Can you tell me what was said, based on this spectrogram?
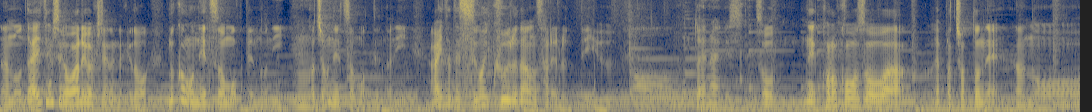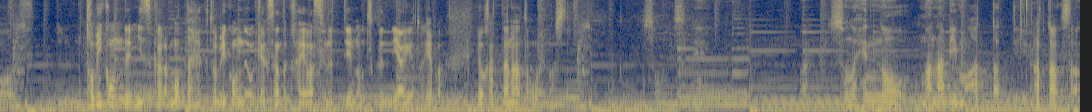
あの代理店の人が悪いわけじゃないんだけど向こうも熱を持ってるのに、うん。こっちも熱を持ってるのに間ですごいクールダウンされるっていう。あーもったいないですねそうねこの構造はやっぱちょっとね、あのー飛び込んで自らもっと早く飛び込んでお客さんと会話するっていうのを作り上げとけばよかったなと思いました。そうですね、まあ、その辺の学びもあったっていう。あったあった、う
